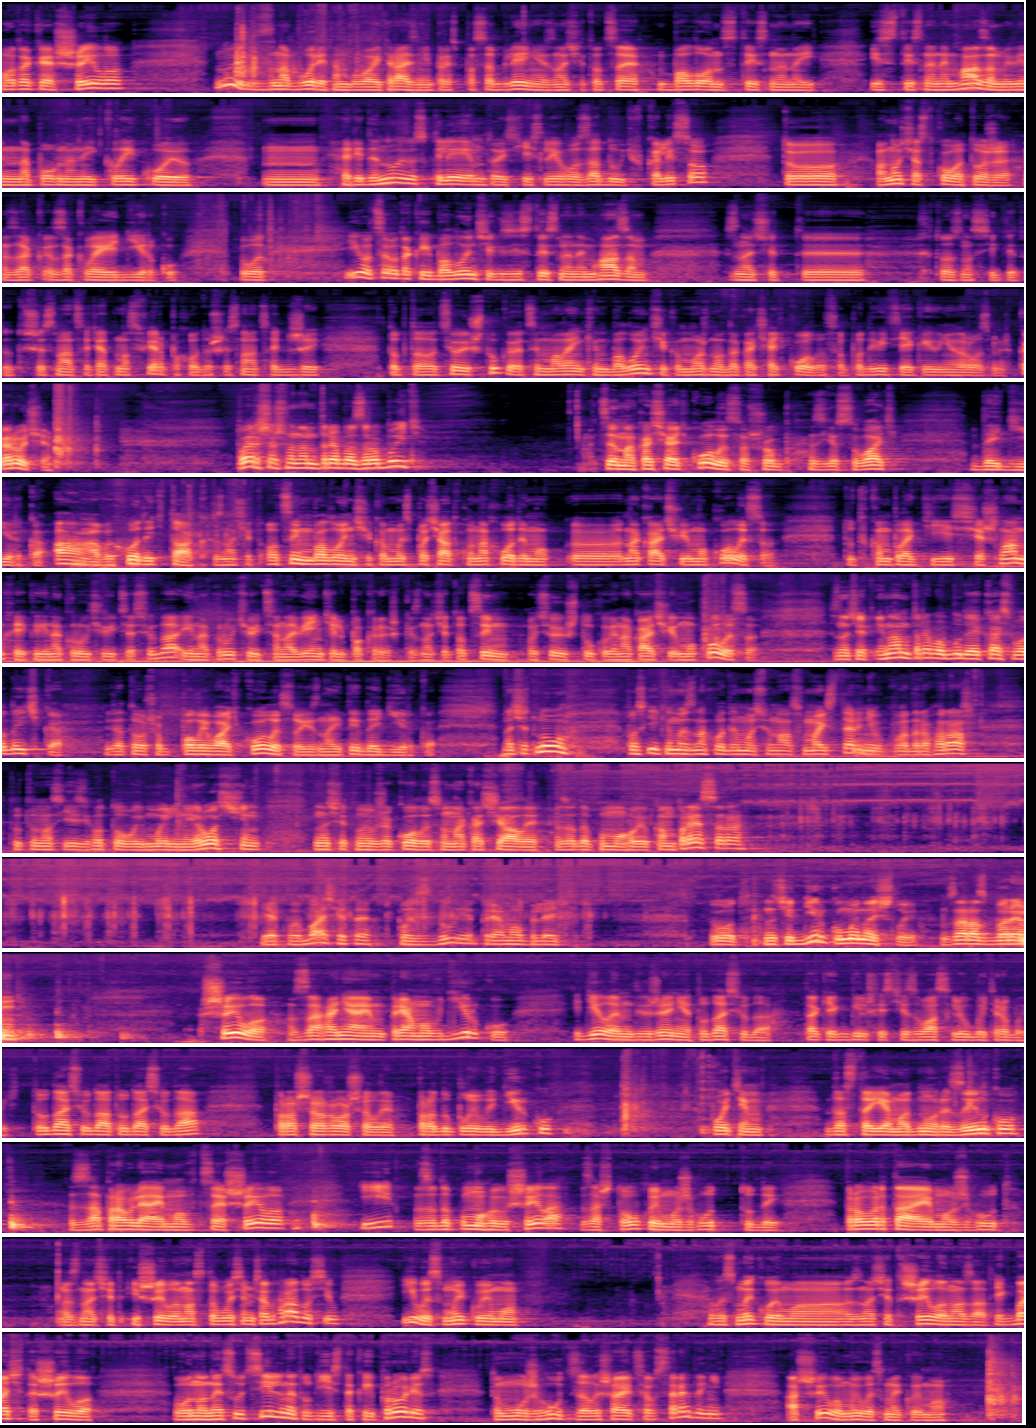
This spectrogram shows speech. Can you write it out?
отаке шило. Ну і в наборі там бувають різні приспособлення. Значить, оце балон стиснений із стисненим газом, і він наповнений клейкою рідиною з клеєм. Тобто, якщо його задуть в колесо, то воно частково теж зак- заклеїть дірку. От. І оце отакий балончик зі стисненим газом. Значить, е, хто з нас скільки тут? 16 атмосфер, походу 16 G. Тобто цією штукою, цим маленьким балончиком можна докачати колесо. Подивіться, який у нього розмір. Коротше, перше, що нам треба зробити, це накачати колесо, щоб з'ясувати, де дірка. А, виходить так. Значить, оцим балончиком ми спочатку знаходимо, е, накачуємо колесо. Тут в комплекті є ще шланг, який накручується сюди і накручується на вентиль покришки. Значить, оцим, оцією штукою накачуємо колесо. Значить, і нам треба буде якась водичка для того, щоб поливати колесо і знайти, де дірка. Значить, ну, оскільки ми знаходимося у нас в майстерні, в квадрогараж, тут у нас є готовий мильний розчин. Значить, ми вже колесо накачали за допомогою компресора. Як ви бачите, пиздує прямо, блядь. От, значить, дірку ми знайшли. Зараз беремо шило, заганяємо прямо в дірку і робимо движення туди-сюди, так як більшість із вас любить робити. Туди-сюди, туди-сюди. Прошорошили, продуплили дірку. Потім достаємо одну резинку, заправляємо в це шило і за допомогою шила заштовхуємо жгут туди. Провертаємо жгут, значить, і шило на 180 градусів, і висмикуємо висмикуємо значить, шило назад. Як бачите, шило воно не суцільне, тут є такий проріз, тому жгут залишається всередині, а шило ми висмикуємо.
